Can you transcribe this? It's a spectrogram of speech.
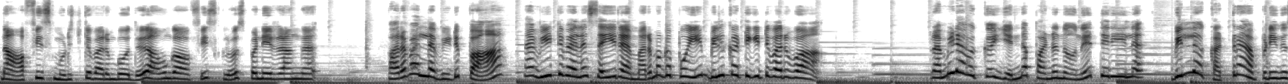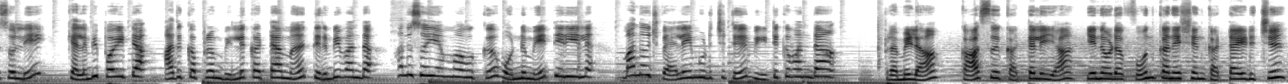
நான் ஆஃபீஸ் முடிச்சுட்டு வரும்போது அவங்க ஆஃபீஸ் க்ளோஸ் பண்ணிடுறாங்க. பரவாயில்ல விடுப்பா. நான் வீட்டு வேலை செய்யறேன். மருமக போய் பில் கட்டிக்கிட்டு வருவா. பிரமிடாவுக்கு என்ன பண்ணணும்னு தெரியல. பில்ல கட்டுறேன் அப்படின்னு சொல்லி கிளம்பி போயிட்டா. அதுக்கப்புறம் பில்லு கட்டாம திரும்பி வந்தா. அனுசூய அம்மாவுக்கு ஒண்ணுமே தெரியல. மனோஜ் வேலையை முடிச்சிட்டு வீட்டுக்கு வந்தான். பிரமிளா காசு கட்டலையா? என்னோட ஃபோன் கனெக்ஷன் கட் ஆயிடுச்சு.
